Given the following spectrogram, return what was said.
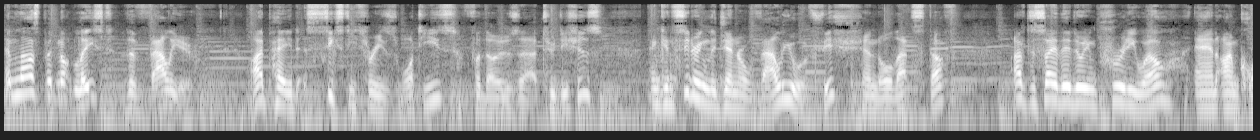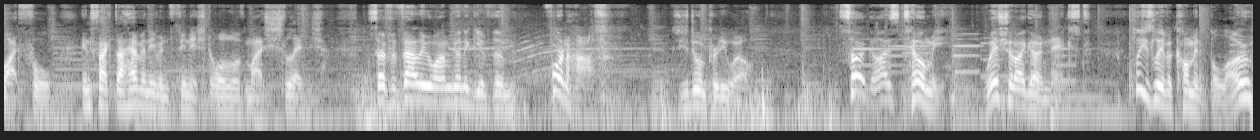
And last but not least, the value. I paid 63 zlotys for those uh, two dishes. And considering the general value of fish and all that stuff, I have to say they're doing pretty well and I'm quite full. In fact, I haven't even finished all of my śledź. So for value, I'm going to give them four and a half. So you're doing pretty well. So guys, tell me, where should I go next? Please leave a comment below.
